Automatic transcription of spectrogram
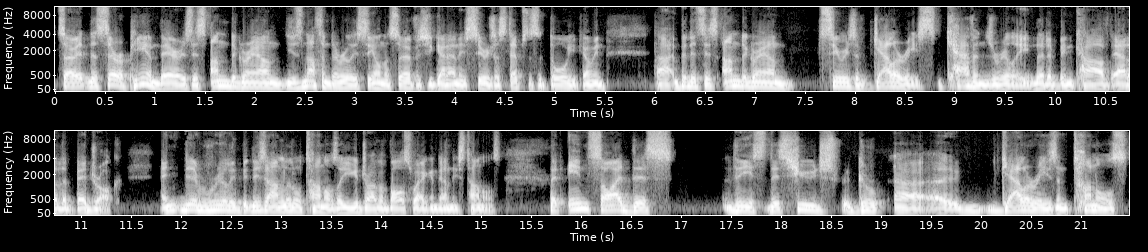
so it, the Serapeum there is this underground. There's nothing to really see on the surface. You go down these series of steps. There's a door. You go in, uh, but it's this underground series of galleries, caverns, really, that have been carved out of the bedrock. And they're really. These aren't little tunnels. Like you could drive a Volkswagen down these tunnels. But inside this, these this huge uh, galleries and tunnels,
